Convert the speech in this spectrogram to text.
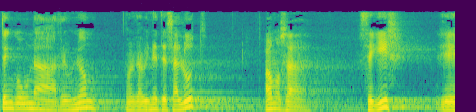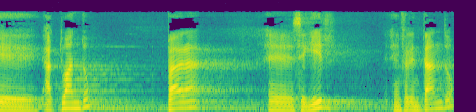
tengo una reunión con el Gabinete de Salud, vamos a seguir eh, actuando para eh, seguir enfrentando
